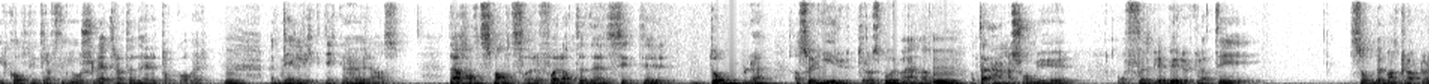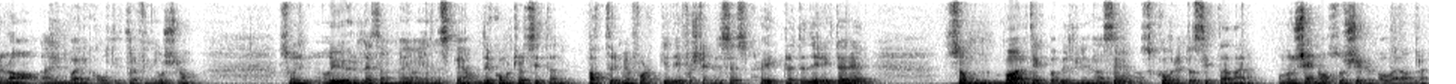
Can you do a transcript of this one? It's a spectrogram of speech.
i kollektivtrafikken i Oslo etter at dere tok over. Mm. Men det likte jeg ikke å høre. altså. Det er han som har ansvaret for at det sitter doble Altså i Ruter og Sporveien. Mm. At det er så mye offentlig byråkrati som de har klart å lage inn bare kollektivtrafikken i Oslo. Så og gjør de dette med NSB. Ja. Det kommer til å sitte en batteri med folk i de forskjellige høytlønte direktører som bare tenker på bunnlinja si, og så kommer de til å sitte der. Og når det skjer noe, så skylder de på hverandre.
